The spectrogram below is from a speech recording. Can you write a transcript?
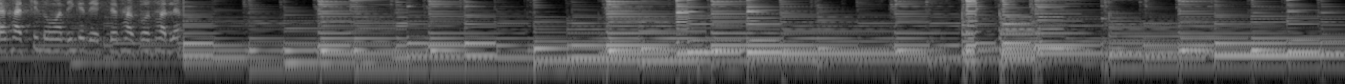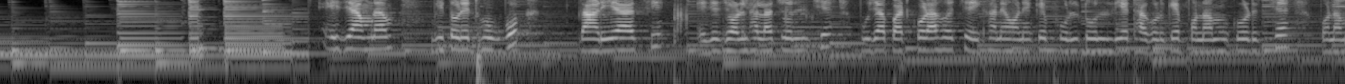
দেখাচ্ছি, তোমাদেরকে দেখতে থাকো তাহলে। এই যে আমরা ভিতরে ঢুকবো, দাঁড়িয়ে আছি, এই যে জল ঢালা চলছে, পূজা পাঠ করা হচ্ছে, এখানে অনেকে ফুল টুল দিয়ে ঠাকুরকে প্রণাম করছে, প্রণাম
